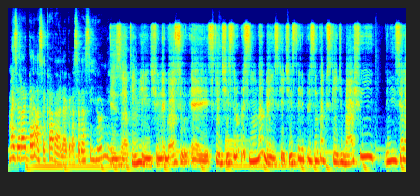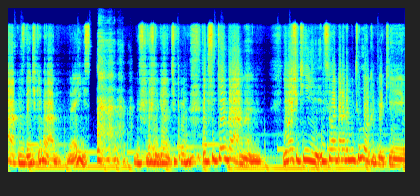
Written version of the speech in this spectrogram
Mas era graça, caralho. A graça era se reunir. Exatamente. O negócio é, skatista não precisa andar bem. Skatista ele precisa estar com o skate baixo e, e, sei lá, com os dentes quebrados. É isso. tá ligado? Tipo, tem que se quebrar, mano. E eu acho que isso é uma parada muito louca, porque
